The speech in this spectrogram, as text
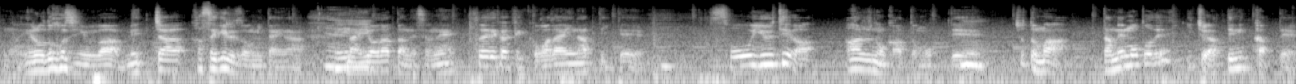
そのエロ同人はめっちゃ稼げるぞみたいな内容だったんですよね。それが結構話題になっていてそういう手があるのかと思って、うん。ちょっとまあダメ元で一応やってみっかって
